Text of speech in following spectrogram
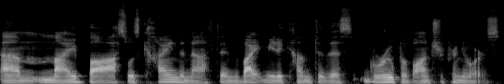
um, my boss was kind enough to invite me to come to this group of entrepreneurs.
